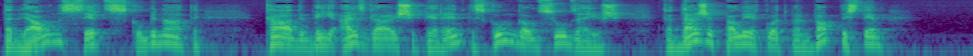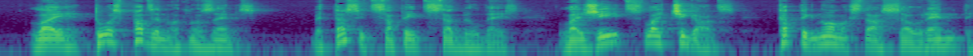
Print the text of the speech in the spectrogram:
Tad ļaunas sirds skubināti, kādi bija aizgājuši pie rentes kunga un sūdzējuši, ka daži paliekot par baptistiem, lai tos padzenot no zemes. Bet tas ir sapītis atbildējis, lai žīts, lai čigāns, kad tik nomaksās savu renti.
